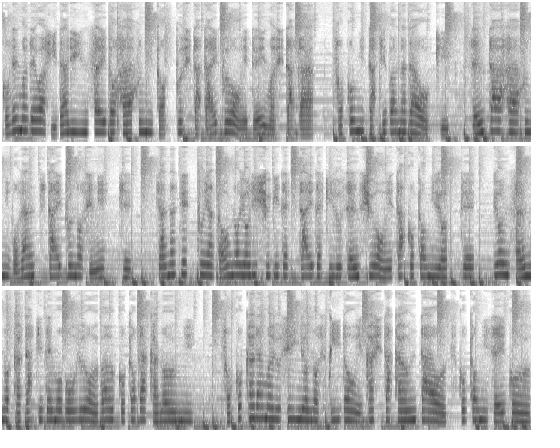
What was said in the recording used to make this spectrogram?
これまでは左インサイドハーフにトップしたタイプを置いていましたが、そこに立花田大き、センターハーフにボランチタイプのシミッチ、チャナティップや遠野より守備で期待できる選手を置いたことによって、4-3の形でもボールを奪うことが可能に、そこからマルシーニョのスピードを活かしたカウンターを打つことに成功。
